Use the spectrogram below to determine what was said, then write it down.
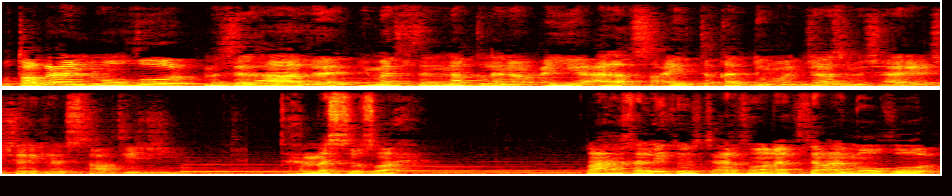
وطبعا موضوع مثل هذا يمثل نقلة نوعية على صعيد تقدم وإنجاز مشاريع الشركة الاستراتيجية. تحمستوا صح؟ راح نخليكم تتعرفون أكثر عن الموضوع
